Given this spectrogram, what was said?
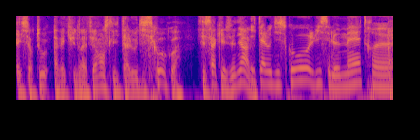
et surtout avec une référence, l'Italo Disco quoi. C'est ça qui est génial. Italo Disco, lui c'est le maître. Euh,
